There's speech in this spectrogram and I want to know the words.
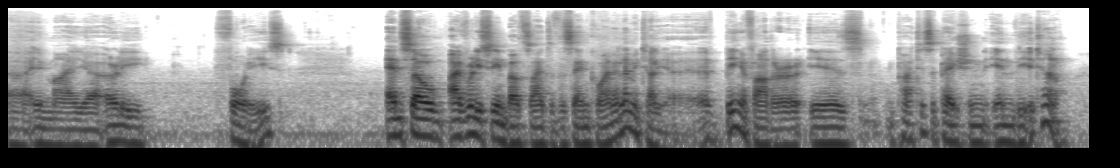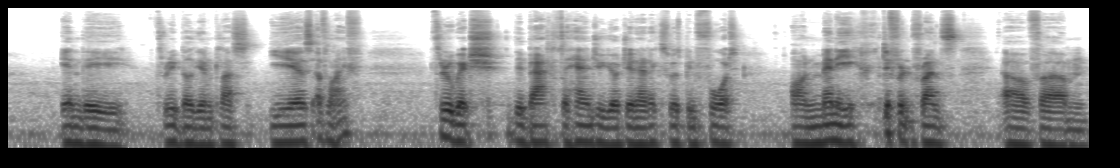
uh, in my uh, early 40s and so I've really seen both sides of the same coin. And let me tell you, uh, being a father is participation in the eternal, in the three billion plus years of life, through which the battle to hand you your genetics has been fought on many different fronts of um,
